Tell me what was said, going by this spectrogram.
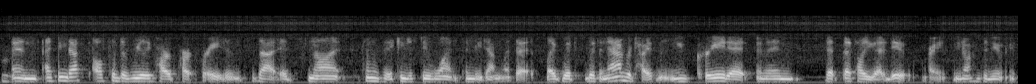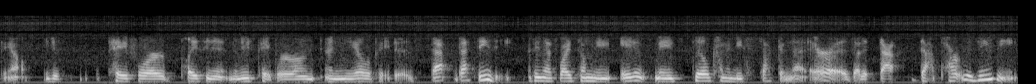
Hmm. And I think that's also the really hard part for agents is that it's not something they can just do once and be done with it. Like with, with an advertisement, you create it and then that, that's all you got to do, right? You don't have to do anything else. You just pay for placing it in the newspaper or on in the yellow pages. That that's easy. I think that's why so many agents may still kind of be stuck in that era. Is that it, that that part was easy.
